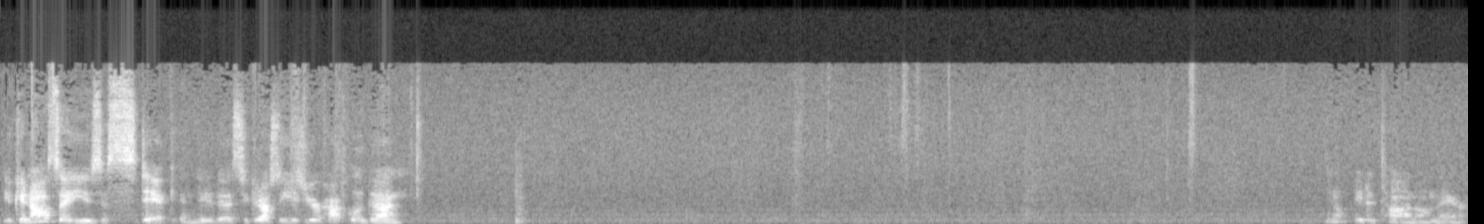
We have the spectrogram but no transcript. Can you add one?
You can also use a stick and do this. You could also use your hot glue gun. You don't need a ton on there.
